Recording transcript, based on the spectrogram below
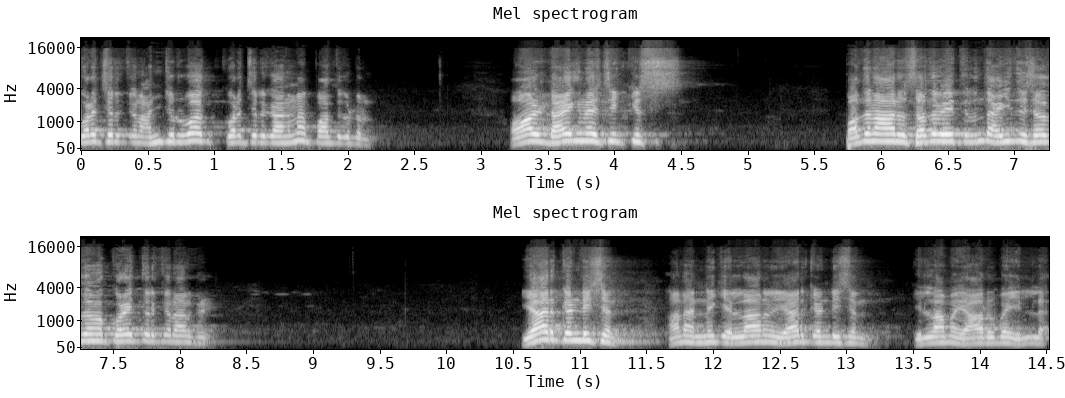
குறைச்சிருக்கணும் அஞ்சு ரூபா குறைச்சிருக்காங்கன்னா பார்த்துக்கிட்டணும் ஆல் டயக்னோஸ்டிக் கிஸ் பதினாறு சதவீதத்திலிருந்து ஐந்து சதவீதமாக குறைத்திருக்கிறார்கள். ஏர் கண்டிஷன் ஆனால் இன்னைக்கு எல்லாரும் ஏர் கண்டிஷன் இல்லாமல் யாருமே இல்லை.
